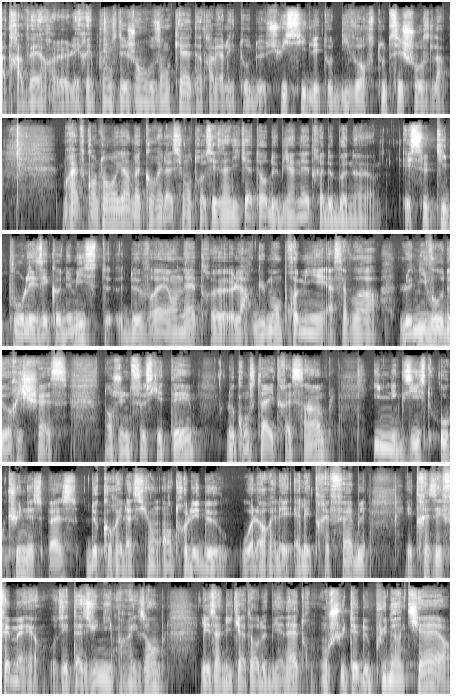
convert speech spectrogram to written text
à travers les réponses des gens aux enquêtes, à travers les taux de suicide, les taux de divorce, toutes ces choses-là. Bref, quand on regarde la corrélation entre ces indicateurs de bien-être et de bonheur, et ce qui pour les économistes devrait en être euh, l'argument premier, à savoir le niveau de richesse dans une société, le constat est très simple, il n'existe aucune espèce de corrélation entre les deux, ou alors elle est, elle est très faible et très éphémère. Aux États-Unis, par exemple, les indicateurs de bien-être ont chuté de plus d'un tiers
